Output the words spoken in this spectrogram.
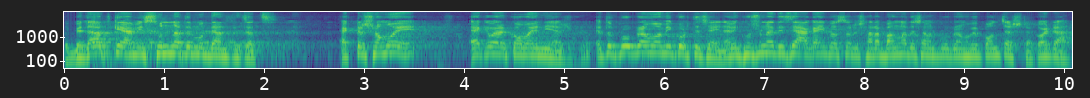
এই বেদাতকে আমি সুন্নাতের মধ্যে আনতে চাচ্ছি। একটা সময়ে একেবারে কমায় নিয়ে আসব। এত প্রোগ্রামও আমি করতে চাই না। আমি ঘোষণা দিয়েছি আগামী বছরে সারা বাংলাদেশে আমার প্রোগ্রাম হবে পঞ্চাশটা। কয়টা?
